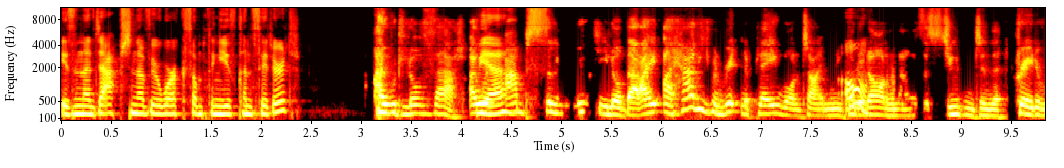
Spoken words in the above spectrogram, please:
is an adaptation of your work something you've considered? I would love that. I would Yeah. absolutely love that. I, I have even written a play one time and put it Oh. on when I was a student in the creative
